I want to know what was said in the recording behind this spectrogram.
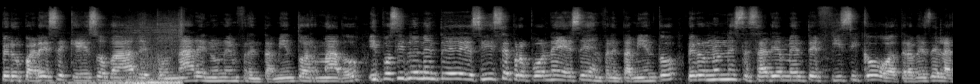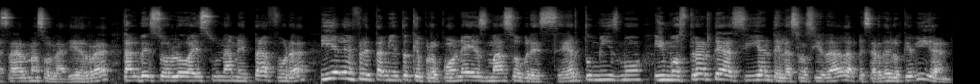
pero parece que eso va a detonar en un enfrentamiento armado. Y posiblemente sí se propone ese enfrentamiento, pero no necesariamente físico o a través de las armas o la guerra, tal vez solo es una metáfora. Y el enfrentamiento que propone es más sobre ser tú mismo y mostrarte así ante la sociedad a pesar de lo que digan.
